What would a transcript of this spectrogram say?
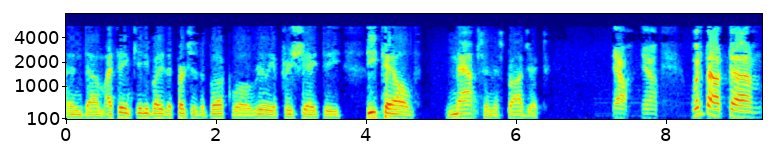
yeah. and um, I think anybody that purchases the book will really appreciate the detailed maps in this project. Yeah, yeah. What about um,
